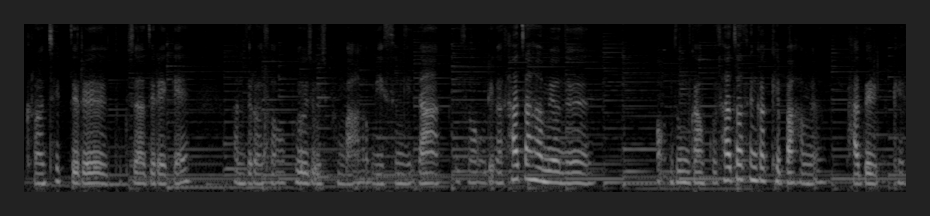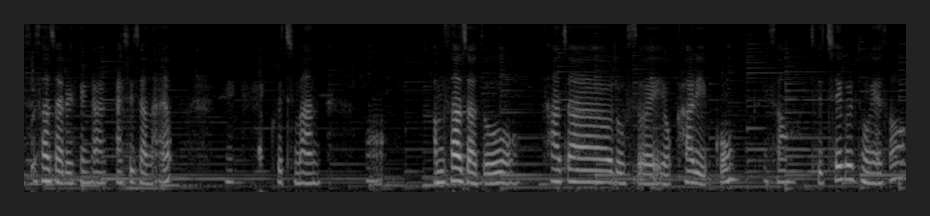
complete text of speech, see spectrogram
그런 책들을 독자들에게 만들어서 보여주고 싶은 마음이 있습니다. 그래서 우리가 사자 하면은 어, 눈 감고 사자 생각해봐 하면 다들 이렇게 수사자를 생각하시잖아요. 네, 그렇지만 어, 암사자도 사자로서의 역할이 있고 그래서 제 책을 통해서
